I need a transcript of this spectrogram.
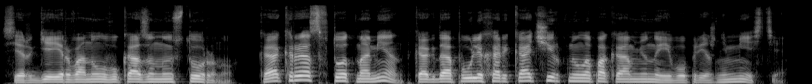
Сергей рванул в указанную сторону, как раз в тот момент, когда пуля хорька чиркнула по камню на его прежнем месте.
